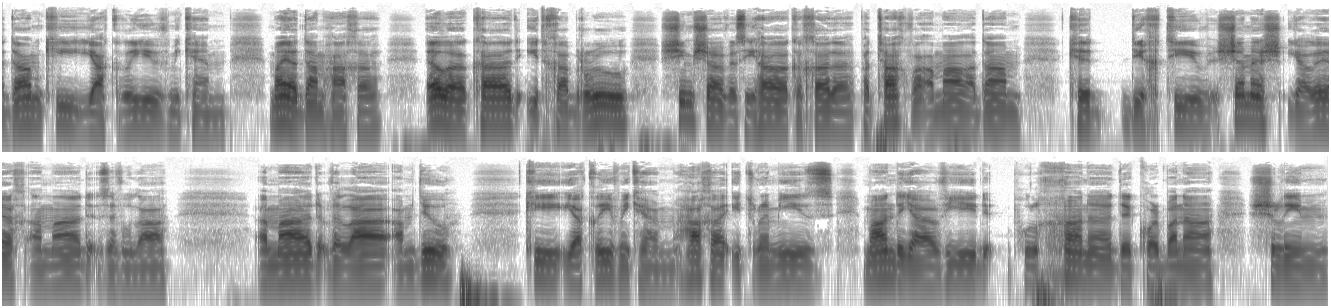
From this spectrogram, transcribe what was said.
אדם כי יקריב מכם, מה אדם הכה? אלא כד התחברו שמשה וזיהה כחדה, פתח ואמר אדם כדכתיב שמש ירח עמד זבולה, עמד ולה עמדו, כי יקריב מכם, הכה יתרמיז, מאן דיעביד פולחנה דקורבנה שלים,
